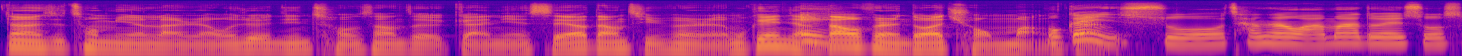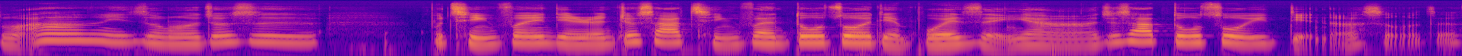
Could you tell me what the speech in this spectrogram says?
当然是聪明的懒人，我就已经崇尚这个概念。谁要当勤奋人？我跟你讲，欸大部分人都在穷忙。我跟你说，常常我阿妈都会说什么啊，你怎么就是不勤奋一点？人就是要勤奋，多做一点不会怎样啊，就是要多做一点啊什么的。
